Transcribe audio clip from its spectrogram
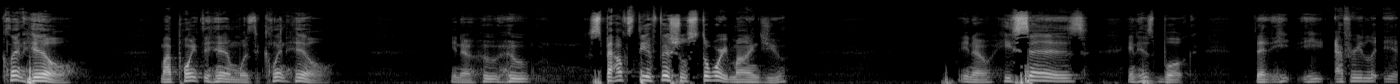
Clint Hill. My point to him was that Clint Hill, you know, who who spouts the official story, mind you. You know, he says in his book that he, he after he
